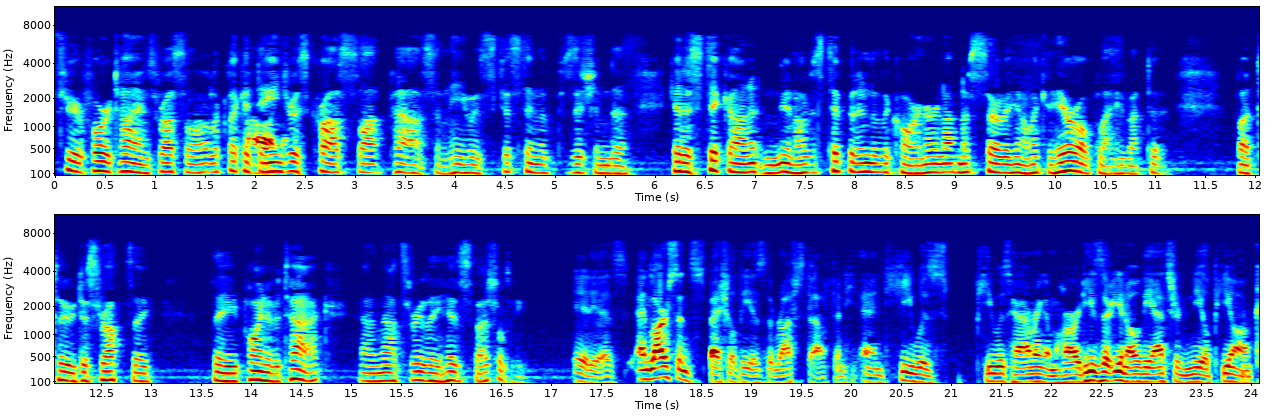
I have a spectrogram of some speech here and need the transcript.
three or four times, Russell. It looked like a oh, dangerous cross slot pass, and he was just in the position to get a stick on it and you know just tip it into the corner. Not necessarily you know like a hero play, but to but to disrupt the the point of attack, and that's really his specialty. It is, and Larsson's specialty is the rough stuff, and and he was he was hammering him hard. He's the you know the answer to Neal Pionk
